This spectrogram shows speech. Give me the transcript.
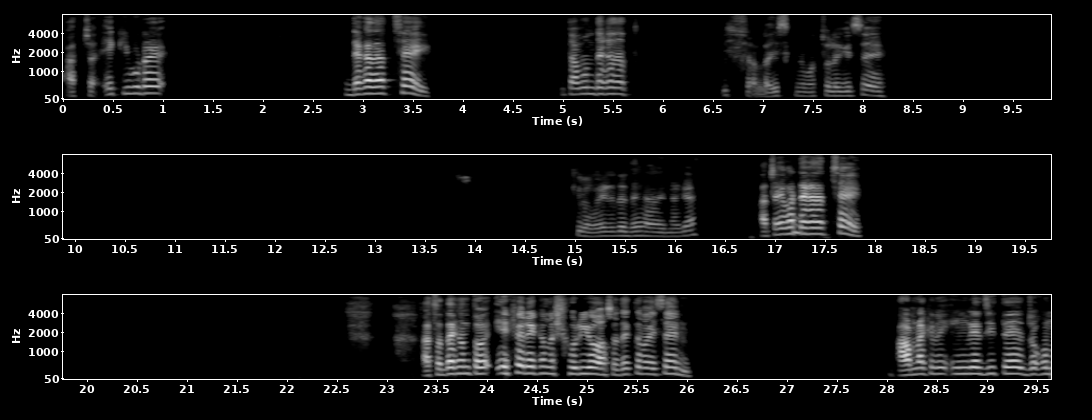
আচ্ছা এই কিবোর্ডে দেখা যাচ্ছে? তেমন দেখা যাচ্ছে আল্লাহ স্ক্রিন আমার চলে গেছে। কি এটা তো দেখা যায় না কে? আচ্ছা এবার দেখা যাচ্ছে? আচ্ছা দেখেন তো এফ এর এখানে সরিয় আছে, দেখতে পাইছেন? আমরা কিন্তু ইংরেজিতে যখন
